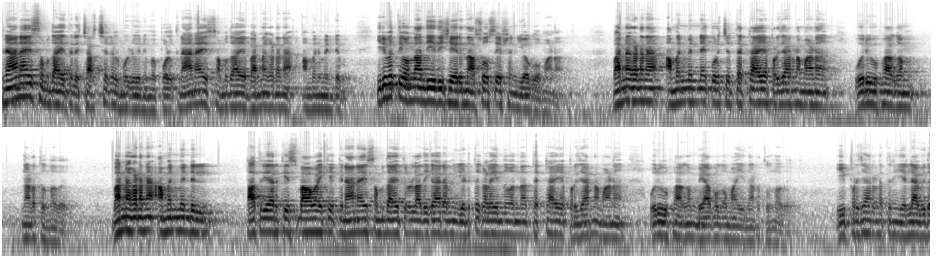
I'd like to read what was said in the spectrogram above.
ജ്ഞാനായ സമുദായത്തിലെ ചർച്ചകൾ മുഴുവനും ഇപ്പോൾ ജ്ഞാനായ സമുദായ ഭരണഘടന അമൻമെന്റും ഇരുപത്തിയൊന്നാം തീയതി ചേരുന്ന അസോസിയേഷൻ യോഗവുമാണ്. ഭരണഘടന അമൻമെന്റിനെക്കുറിച്ച് തെറ്റായ പ്രചാരണമാണ് ഒരു വിഭാഗം നടത്തുന്നത്. ഭരണഘടന അമൻമെന്റിൽ പാത്രിയാർക്കീസ് ബാവയ്ക്ക് ജ്ഞാനായ സമുദായത്തിലുള്ള അധികാരം എടുത്തു കളയുന്നുവെന്ന തെറ്റായ പ്രചാരണമാണ് ഒരു വിഭാഗം വ്യാപകമായി നടത്തുന്നത്. ഈ പ്രചാരണത്തിന് എല്ലാവിധ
